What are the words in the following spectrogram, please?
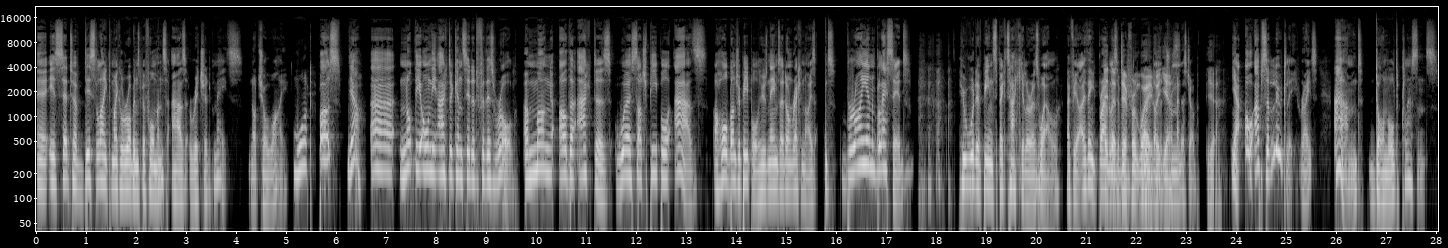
uh, is said to have disliked Michael Robbins' performance as Richard Mace. Not sure why. What? But yeah, uh, not the only actor considered for this role. Among other actors were such people as a whole bunch of people whose names I don't recognize. And Brian Blessed, who would have been spectacular as well. I feel. I think Brian In a Blessed would- different would way, done but a yes. tremendous job. Yeah. Yeah. Oh, absolutely. Right. And Donald Pleasence.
